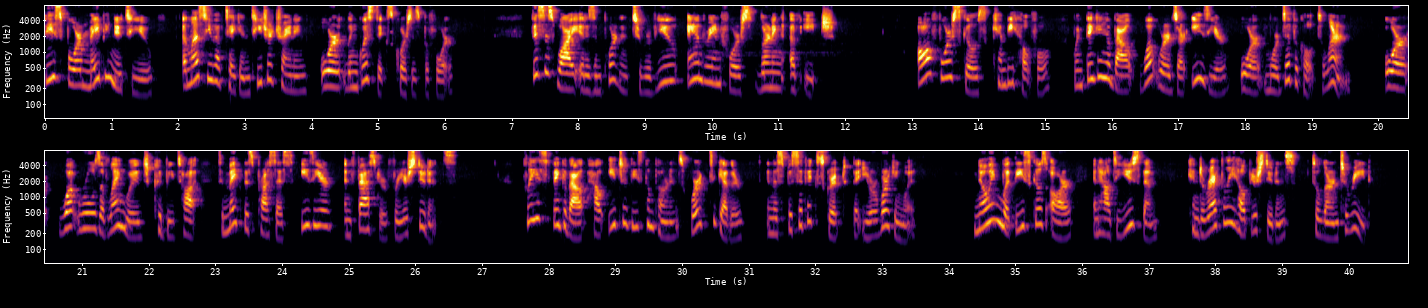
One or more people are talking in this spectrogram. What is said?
these four may be new to you unless you have taken teacher training or linguistics courses before. This is why it is important to review and reinforce learning of each. All four skills can be helpful when thinking about what words are easier or more difficult to learn, or what rules of language could be taught to make this process easier and faster for your students. Please think about how each of these components work together in the specific script that you are working with. Knowing what these skills are and how to use them can directly help your students to learn to read.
